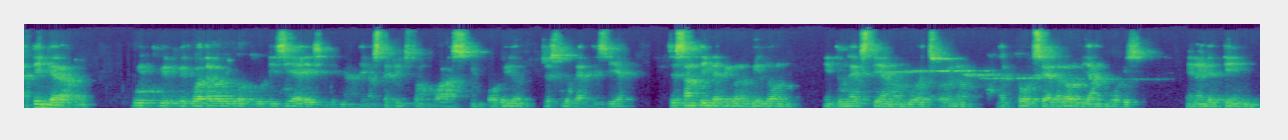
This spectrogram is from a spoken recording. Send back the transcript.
I think uh, with, with, with whatever we go through this year is you know, a stepping stone for us. For we don't just look at this year. It's something that we're going to build on into next year and onwards. So, you know, like coach said, a lot of young boys, you know, in the team,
